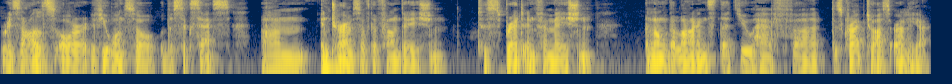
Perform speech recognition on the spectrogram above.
results, or if you want so, the success um, in terms of the foundation to spread information along the lines that you have uh, described to us earlier?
